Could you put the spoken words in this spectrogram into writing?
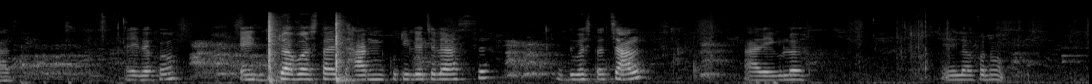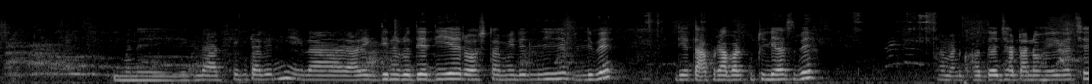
আর এই দেখো, এই দুটা বস্তায় ধান কুটিলে চলে আসছে, দু বস্তা চাল। আর এগুলো এগুলো এখনও মানে এগুলো আজকে কুটাবে নি। এগুলো আরেকদিন রোদে দিয়ে রসটা মেরে নিয়ে নিবে। দিয়ে তারপরে আবার কুটিলে আসবে। আমার ঘর দর ঝাঁটানো হয়ে গেছে।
